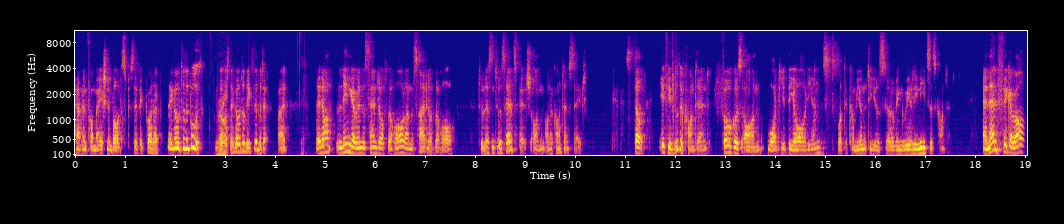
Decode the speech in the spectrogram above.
have information about a specific product, they go to the booth because right. they go to the exhibitor, right? Yeah. They don't linger in the center of the hall on the side of the hall to listen to a sales pitch on, on a content stage. So if you do the content, focus on what the audience, what the community you're serving really needs as content and then figure out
